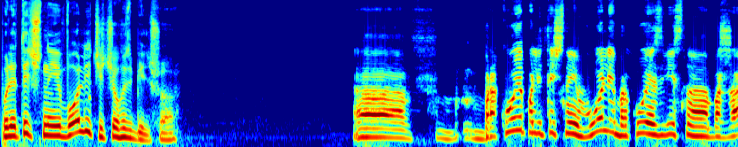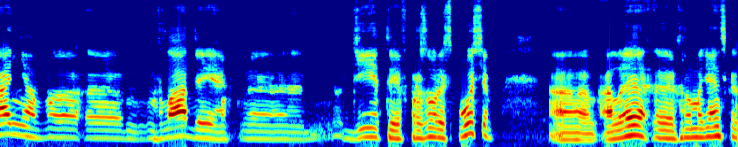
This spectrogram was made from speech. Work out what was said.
Політичної волі чи чогось більшого? Е, бракує політичної волі, бракує, звісно, бажання в е, влади е, діяти в прозорий спосіб. Але громадянське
